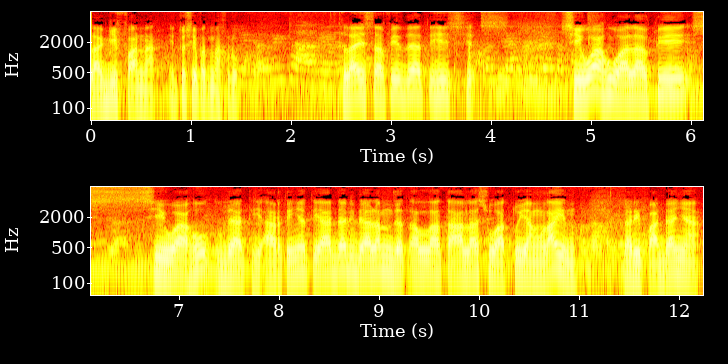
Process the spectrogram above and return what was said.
Lagi fana itu sifat makhluk. Laisa fi dzatihi si- siwahu wala fi siwahu dzati artinya tiada di dalam zat Allah taala suatu yang lain daripadanya.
